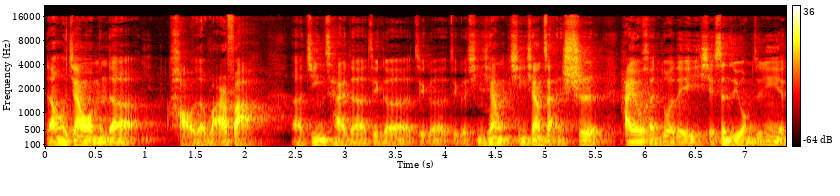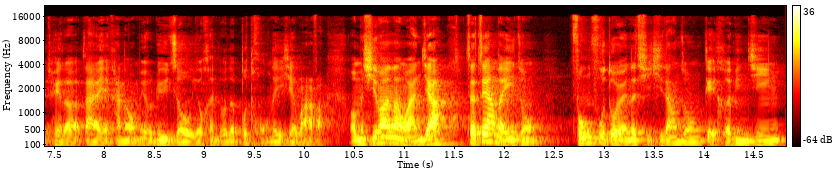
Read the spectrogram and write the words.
然后将我们的好的玩法，呃，精彩的这个这个这个形象形象展示，还有很多的一些，甚至于我们最近也推了，大家也看到我们有绿洲，有很多的不同的一些玩法。我们希望让玩家在这样的一种丰富多元的体系当中，给和平精英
